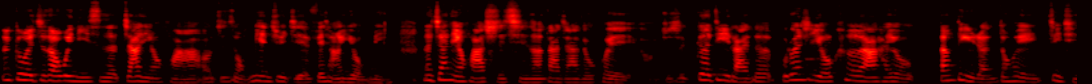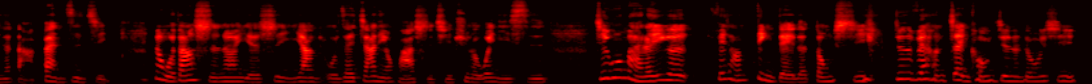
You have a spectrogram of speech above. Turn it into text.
那各位知道威尼斯的嘉年华哦，这种面具节非常有名。那嘉年华时期呢，大家都会呃，就是各地来的，不论是游客啊，还有当地人都会尽情的打扮自己。那我当时呢也是一样，我在嘉年华时期去了威尼斯，结果买了一个非常定得的东西，就是非常占空间的东西，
